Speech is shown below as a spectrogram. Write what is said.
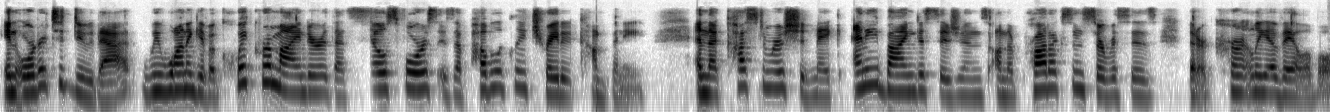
In order to do that, we want to give a quick reminder that Salesforce is a publicly traded company and that customers should make any buying decisions on the products and services that are currently available.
